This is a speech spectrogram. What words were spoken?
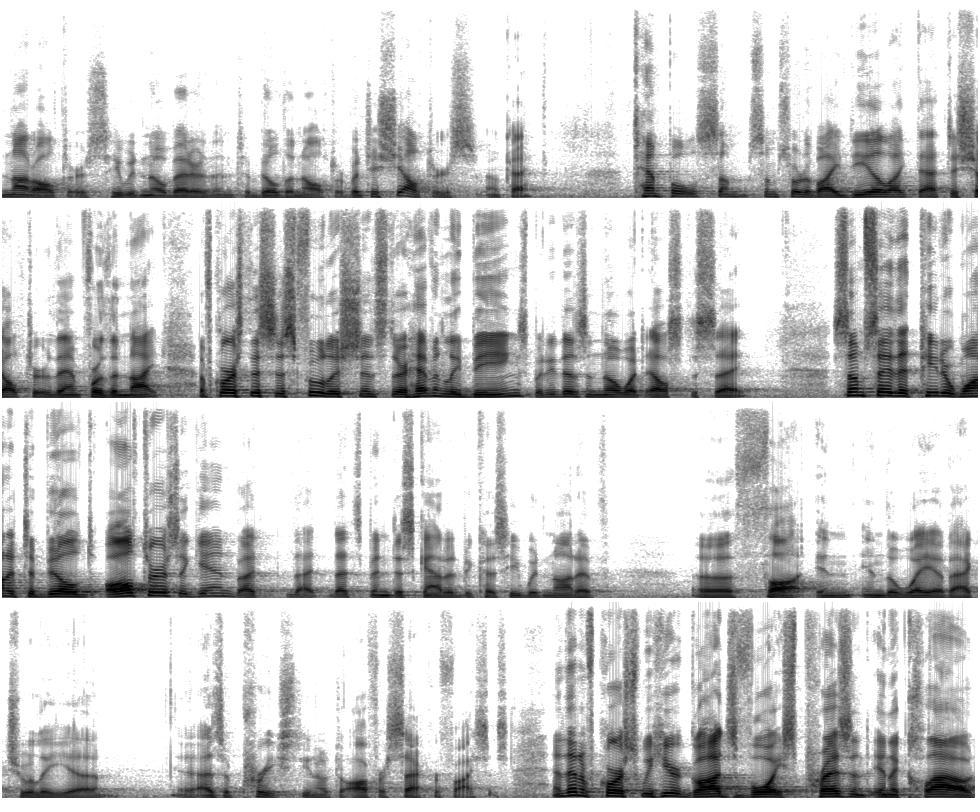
not altars. He would know better than to build an altar, but just shelters, okay? Temples, some, some sort of idea like that to shelter them for the night. Of course, this is foolish since they're heavenly beings, but he doesn't know what else to say. Some say that Peter wanted to build altars again, but that, that's been discounted because he would not have uh, thought in, in the way of actually, uh, as a priest, you know, to offer sacrifices. And then of course we hear God's voice present in a cloud,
